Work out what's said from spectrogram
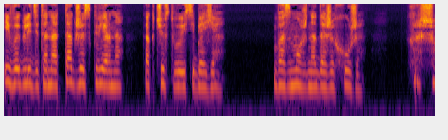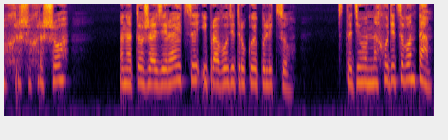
и выглядит она так же скверно, как чувствую себя я. Возможно, даже хуже. «Хорошо, хорошо, хорошо». Она тоже озирается и проводит рукой по лицу. «Стадион находится вон там.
